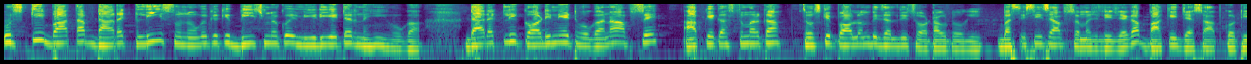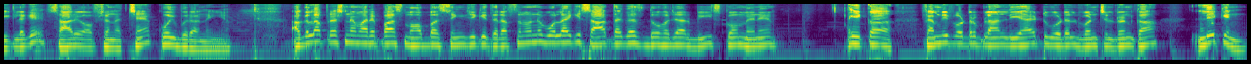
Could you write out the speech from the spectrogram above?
उसकी बात आप डायरेक्टली सुनोगे, क्योंकि बीच में कोई मीडिएटर नहीं होगा। डायरेक्टली कोऑर्डिनेट होगा ना आपसे आपके कस्टमर का तो उसकी प्रॉब्लम भी जल्दी सॉर्ट आउट होगी। बस इसी से आप समझ लीजिएगा। बाकी जैसा आपको ठीक लगे, सारे ऑप्शन अच्छे हैं, कोई बुरा नहीं है। अगला प्रश्न हमारे पास मोहब्बत सिंह जी की तरफ़ से। उन्होंने बोला है कि सात अगस्त 2020 को मैंने एक फैमिली फ्लोटर प्लान लिया है टू अडल्ट वन चिल्ड्रन का। लेकिन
